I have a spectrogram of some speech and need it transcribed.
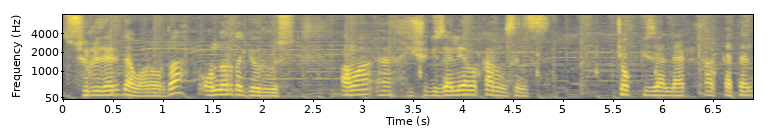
sürüleri de var orada. Onları da görürüz. Ama heh, şu güzelliğe bakar mısınız? Çok güzeller hakikaten.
